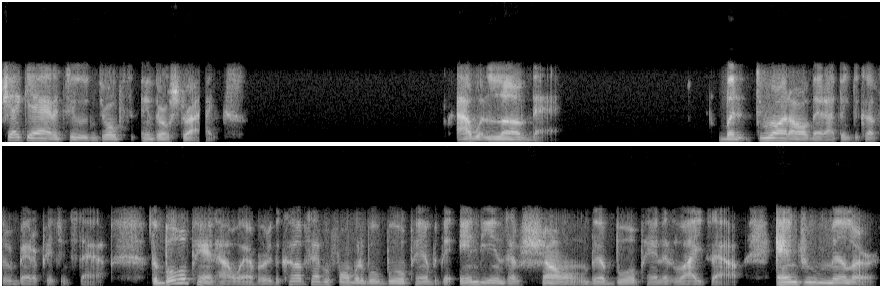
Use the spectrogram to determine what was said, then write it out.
Check your attitude and throw and throw strikes. I would love that. But throughout all that, I think the Cubs have a better pitching staff. The bullpen, however, the Cubs have a formidable bullpen, but the Indians have shown their bullpen is lights out. Andrew Miller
